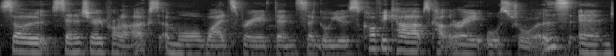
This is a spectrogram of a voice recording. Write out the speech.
So, sanitary products are more widespread than single use coffee cups, cutlery, or straws, and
